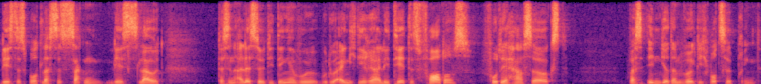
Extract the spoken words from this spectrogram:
lest das Wort, lass es sacken, lest es laut. Das sind alles so die Dinge, wo, wo du eigentlich die Realität des Vaters vor dir her sagst, was in dir dann wirklich Wurzel bringt.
